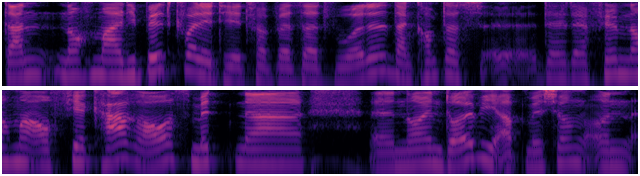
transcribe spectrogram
dann nochmal die Bildqualität verbessert wurde. Dann kommt das, äh, der, der Film nochmal auf 4K raus mit einer äh, neuen Dolby-Abmischung und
